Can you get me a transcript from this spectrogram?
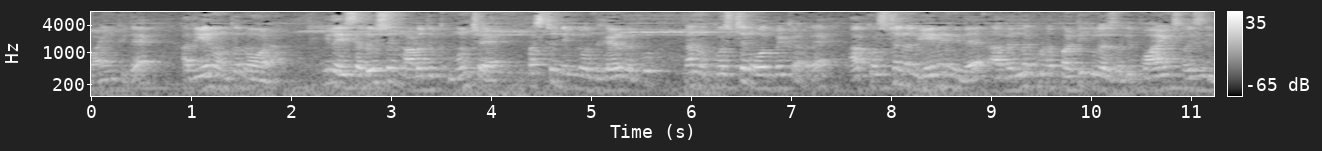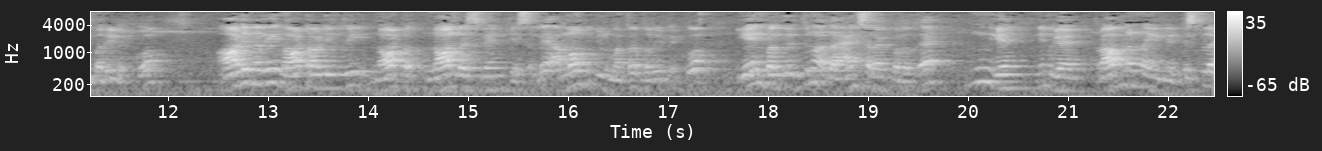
ಪಾಯಿಂಟ್ ಇದೆ. ಅದೇನು ಅಂತ ನೋಡೋಣ. ಇಲ್ಲಿ ಸೊಲ್ಯೂಷನ್ ಮಾಡೋದಕ್ಕೆ ಮುಂಚೆ ಫಸ್ಟ್ ನಿಮ್ಗೆ ಒಂದು ಹೇಳಬೇಕು. ನಾನು ಕ್ವಶನ್ ಓದ್ಬೇಕಾದ್ರೆ ಆ ಕ್ವಶನ್ ಅಲ್ಲಿ ಏನೇನಿದೆ, ಅವೆಲ್ಲ ಕೂಡ ಪರ್ಟಿಕ್ಯುಲರ್ಸ್ ಅಲ್ಲಿ ಪಾಯಿಂಟ್ಸ್ ವೈಸ್ ಇಲ್ಲಿ ಬರೀಬೇಕು. Ordinary not ordinary not non resident case ಅಲ್ಲಿ ಅಮೌಂಟ್ ಮಾತ್ರ ಬರೀಬೇಕು. ಏನ್ ಬರ್ದಿರ್ತೀನೋ ಅದು ಆನ್ಸರ್ ಆಗಿ ಬರುತ್ತೆ. ನಿಮ್ಗೆ ನಿಮ್ಗೆ ಪ್ರಾಬ್ಲಮ್ನ ಇಲ್ಲಿ ಡಿಸ್ಪ್ಲೇ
